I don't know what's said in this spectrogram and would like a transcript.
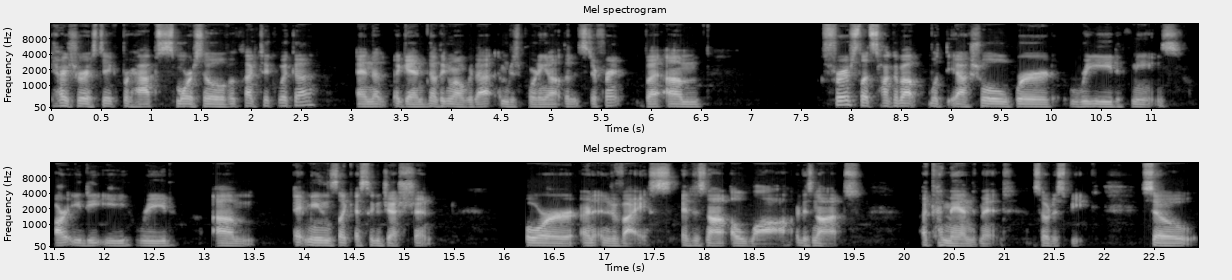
characteristic, perhaps more so of eclectic Wicca. And uh, again, nothing wrong with that. I'm just pointing out that it's different. But um, first, let's talk about what the actual word rede means. R E D E, rede, um, it means like a suggestion or an, an advice. It is not a law. It is not a commandment, so to speak. So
